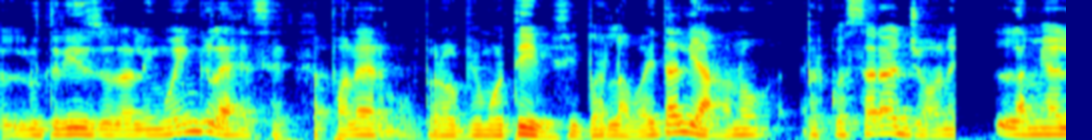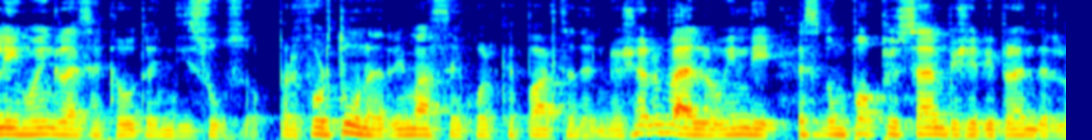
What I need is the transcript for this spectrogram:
l'utilizzo della lingua inglese. A Palermo, per ovvi motivi, si parlava italiano, per questa ragione la mia lingua inglese è caduta in disuso. Per fortuna è rimasta in qualche parte del mio cervello, quindi è stato un po' più semplice riprenderlo.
